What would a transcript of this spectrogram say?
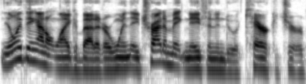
the only thing I don't like about it are when they try to make Nathan into a caricature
